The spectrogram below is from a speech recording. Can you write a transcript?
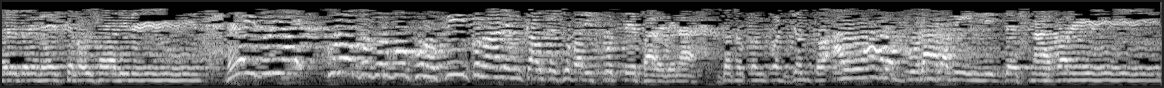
ধরে ধরে ভেসে পৌঁছায়া দিবেন। এই দুনিয়ায় কোন বুজুর্গ, কোন পীর, কোন আলেম কাউকে সুপারিশ করতে পারবে না। যতক্ষণ পর্যন্ত আল্লাহ রব্বুর আলমীর নির্দেশ না করেন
